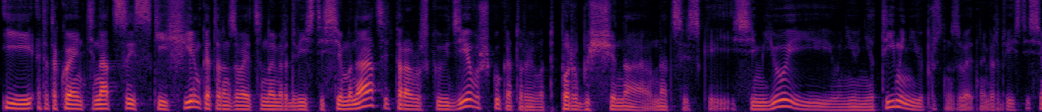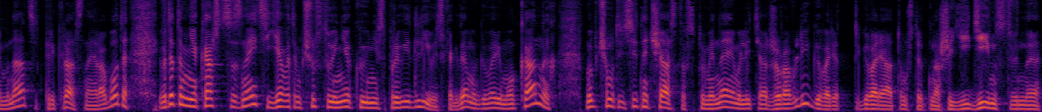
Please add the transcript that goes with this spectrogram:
И это такой антинацистский фильм, который называется «Номер 217» про русскую девушку, которая вот порабощена нацистской семьей, и у нее нет имени, ее просто называют «Номер 217». Прекрасная работа. И вот это, мне кажется, знаете, я в этом чувствую некую несправедливость. Когда мы говорим о Каннах, мы почему-то действительно часто вспоминаем «Летят журавли», говорят, говоря о том, что это наша единственная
